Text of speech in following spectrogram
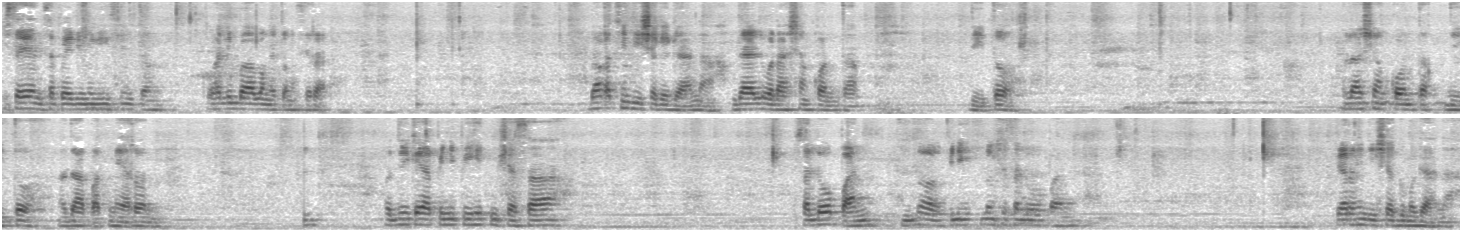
Isa yan sa pwedeng maging symptom. Kung halimbawang itong sira. Bakit hindi siya gagana? Dahil wala siyang contact dito. Wala siyang contact dito na dapat meron. O di kaya pinipihit mo siya sa sa lopan, no, pinihit lang siya sa lopan, pero hindi siya gumagana.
